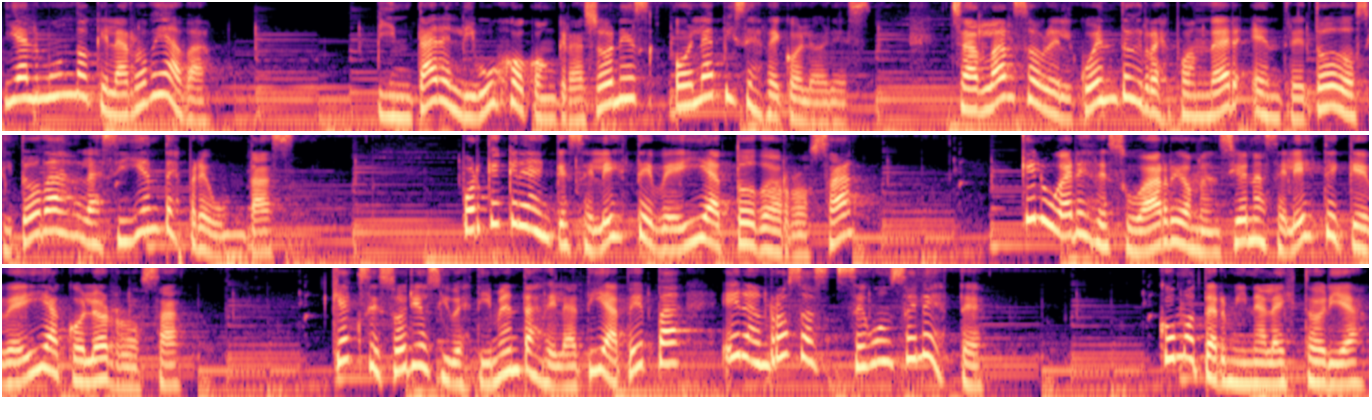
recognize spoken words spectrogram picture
y al mundo que la rodeaba. Pintar el dibujo con crayones o lápices de colores. Charlar sobre el cuento y responder entre todos y todas las siguientes preguntas. ¿Por qué creen que Celeste veía todo rosa? ¿Qué lugares de su barrio menciona Celeste que veía color rosa? Qué accesorios y vestimentas de la tía Pepa eran rosas según Celeste. ¿Cómo termina la historia?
